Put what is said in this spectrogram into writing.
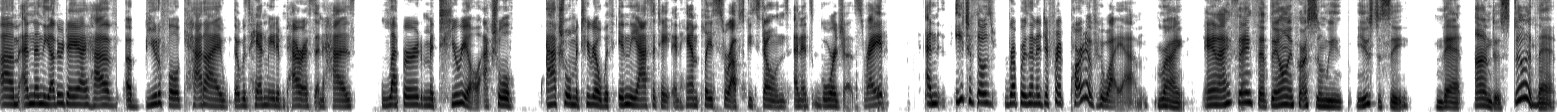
Um, and then the other day I have a beautiful cat eye that was handmade in Paris and has leopard material, actual actual material within the acetate and hand placed Swarovski stones. And it's gorgeous, right? And each of those represent a different part of who I am. Right. And I think that the only person we used to see that understood that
